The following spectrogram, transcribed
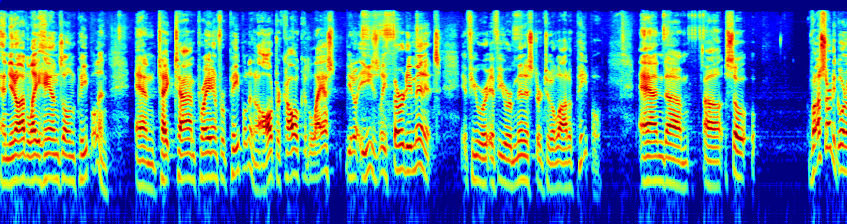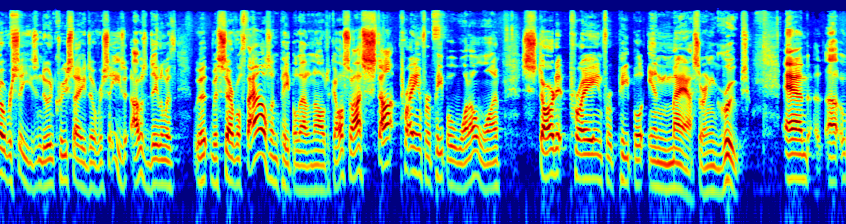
And, you know, I'd lay hands on people and, and take time praying for people. And an altar call could last, you know, easily 30 minutes if you were, if you were ministering to a lot of people. And um, uh, so when I started going overseas and doing crusades overseas, I was dealing with, with, with, several thousand people at an altar call. So I stopped praying for people one on one, started praying for people in mass or in groups, and uh,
